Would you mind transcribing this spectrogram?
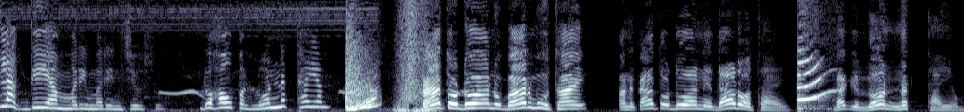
કેટલાક દી મરી મરીને જીવશું. ડોહા ઉપર લોન નથી થાય એમ? કાં તો ડોહાનું બારમું થાય અને કાં તો ડોહાને દાડો થાય. બાકી લોન નથી થાય એમ.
